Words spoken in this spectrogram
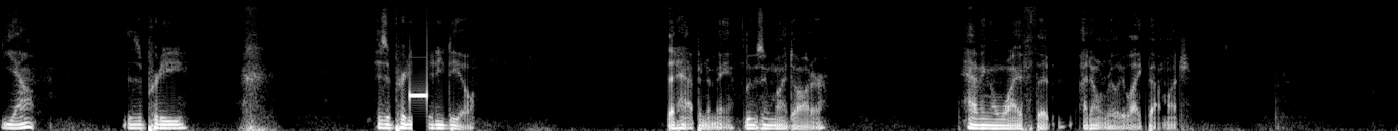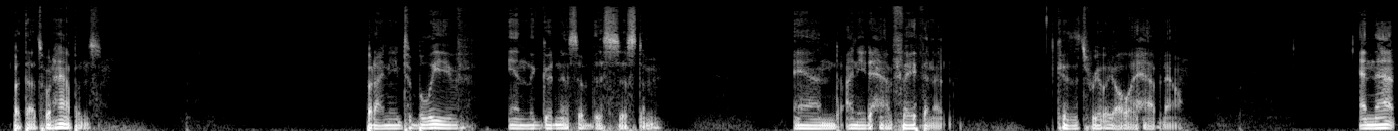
yeah, this is a pretty is a pretty shitty deal that happened to me, losing my daughter, having a wife that I don't really like that much. But that's what happens. But I need to believe in the goodness of this system. And I need to have faith in it. Because it's really all I have now. And that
